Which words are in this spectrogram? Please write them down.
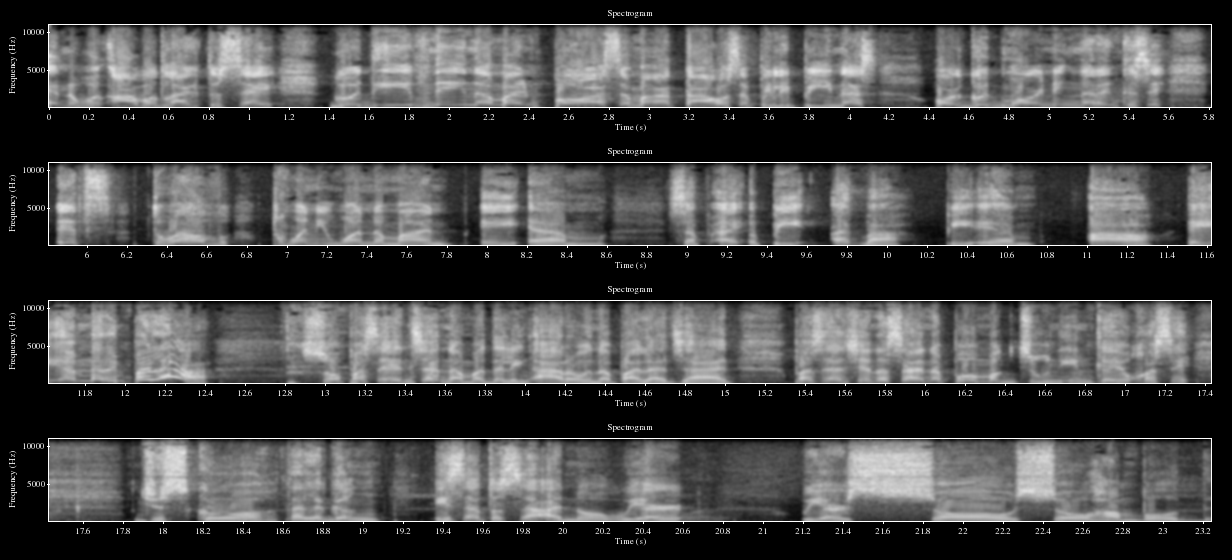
And I would like to say, good evening naman po sa mga tao sa Pilipinas or good morning na rin kasi it's 12.21 naman a.m. Sa, ay, P, at ba? PM. Ah, a.m. na rin pala. So, pasensya na, madaling araw na pala dyan. Pasensya na, sana po mag-tune in kayo kasi, Diyos ko, talagang isa to sa ano, we are, we are so, so humbled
